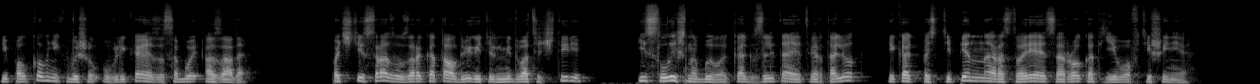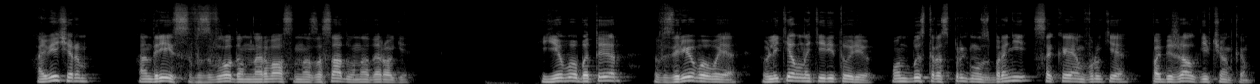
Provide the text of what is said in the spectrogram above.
И полковник вышел, увлекая за собой Азада. Почти сразу зарокотал двигатель Ми-24, и слышно было, как взлетает вертолет и как постепенно растворяется рокот его в тишине. А вечером Андрей с взводом нарвался на засаду на дороге. Его БТР – Взрёвывая, влетел на территорию. Он быстро спрыгнул с брони с АКМ в руке, побежал к девчонкам.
